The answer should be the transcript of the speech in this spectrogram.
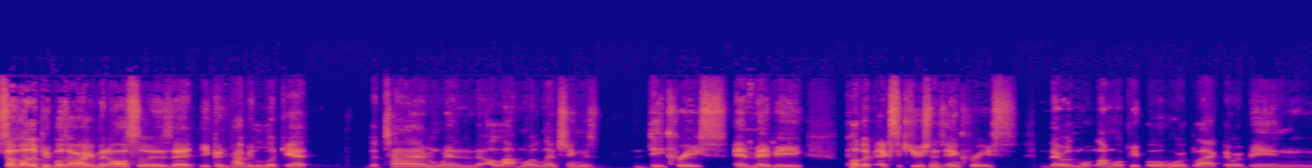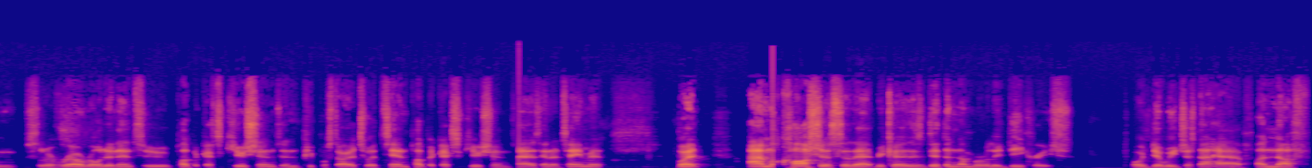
Some other people's argument also is that you can probably look at the time when a lot more lynchings decrease and maybe public executions increase there was more, a lot more people who were black that were being sort of railroaded into public executions, and people started to attend public executions as entertainment. But I'm cautious of that because did the number really decrease? Or did we just not have enough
